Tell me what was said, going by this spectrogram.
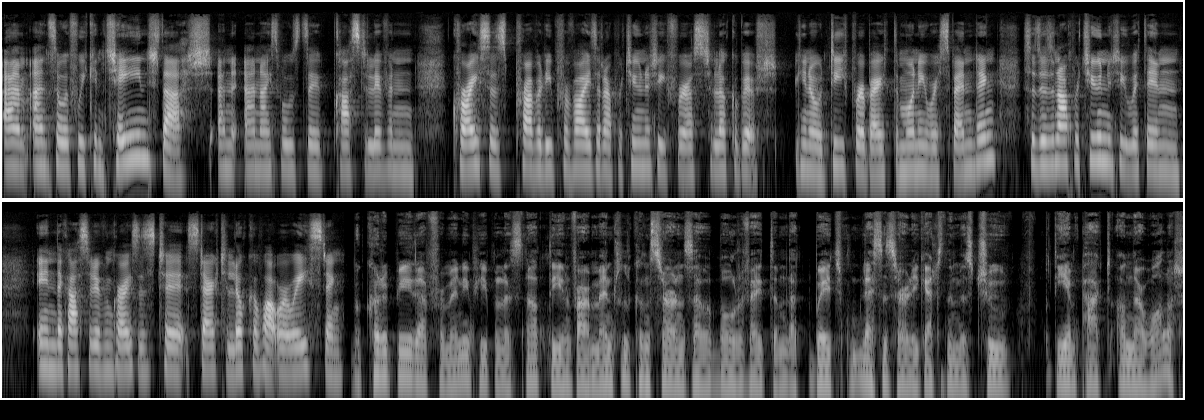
Um, and so if we can change that and and I suppose the cost of living crisis probably provides an opportunity for us to look a bit you know deeper about the money we're spending so there's an opportunity within in the cost of living crisis to start to look at what we're wasting. But could it be that for many people it's not the environmental concerns that will motivate them that weight necessarily gets them is true the impact on their wallet?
